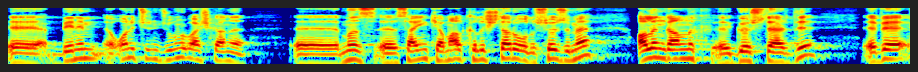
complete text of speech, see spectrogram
e, benim 13. Cumhurbaşkanı Mız e, Sayın Kemal Kılıçdaroğlu sözüme alınganlık e, gösterdi E, ve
